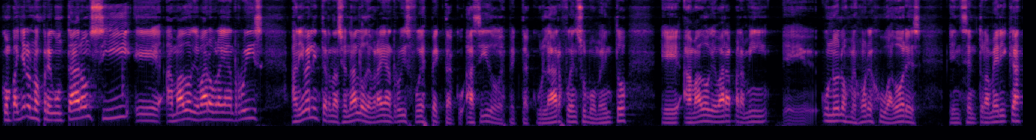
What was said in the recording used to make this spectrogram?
Compañeros, nos preguntaron si eh, Amado Guevara o Brian Ruiz a nivel internacional, lo de Brian Ruiz fue ha sido espectacular, fue en su momento. Eh, Amado Guevara, para mí, eh, uno de los mejores jugadores en Centroamérica,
